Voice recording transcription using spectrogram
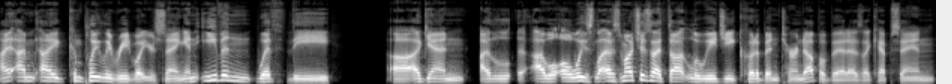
I I'm, I completely read what you're saying, and even with the uh, again, I will always as much as I thought Luigi could have been turned up a bit, as I kept saying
